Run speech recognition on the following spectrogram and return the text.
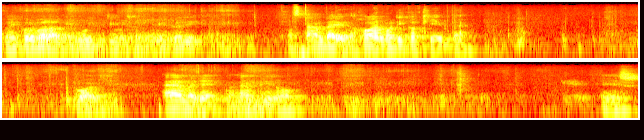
amikor valami úgy tűnt, hogy működik, aztán bejön a harmadik a képbe, vagy elmegyek, mert nem bírom, és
